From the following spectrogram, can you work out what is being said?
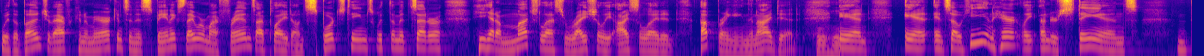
with a bunch of African Americans and Hispanics. They were my friends. I played on sports teams with them, etc. He had a much less racially isolated upbringing than I did, and and and so he inherently understands th-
